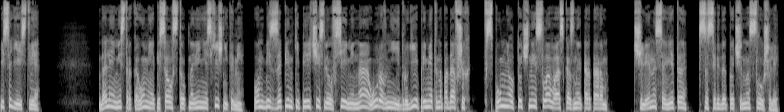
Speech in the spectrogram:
и содействие. Далее мистер Каоми описал столкновение с хищниками, он без запинки перечислил все имена, уровни и другие приметы нападавших, вспомнил точные слова, сказанные Тартаром. Члены совета сосредоточенно слушали.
